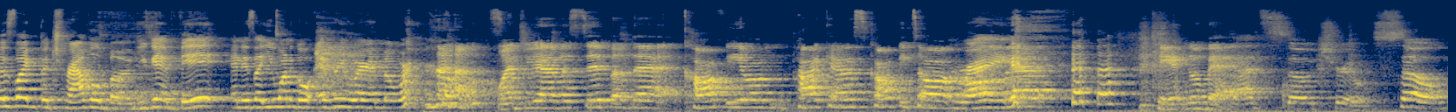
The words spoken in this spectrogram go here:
It's like the travel bug you get bit and it's like you want to go everywhere in the world once you have a sip of that coffee on podcast coffee talk, right? you can't go back. That's so true. So,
